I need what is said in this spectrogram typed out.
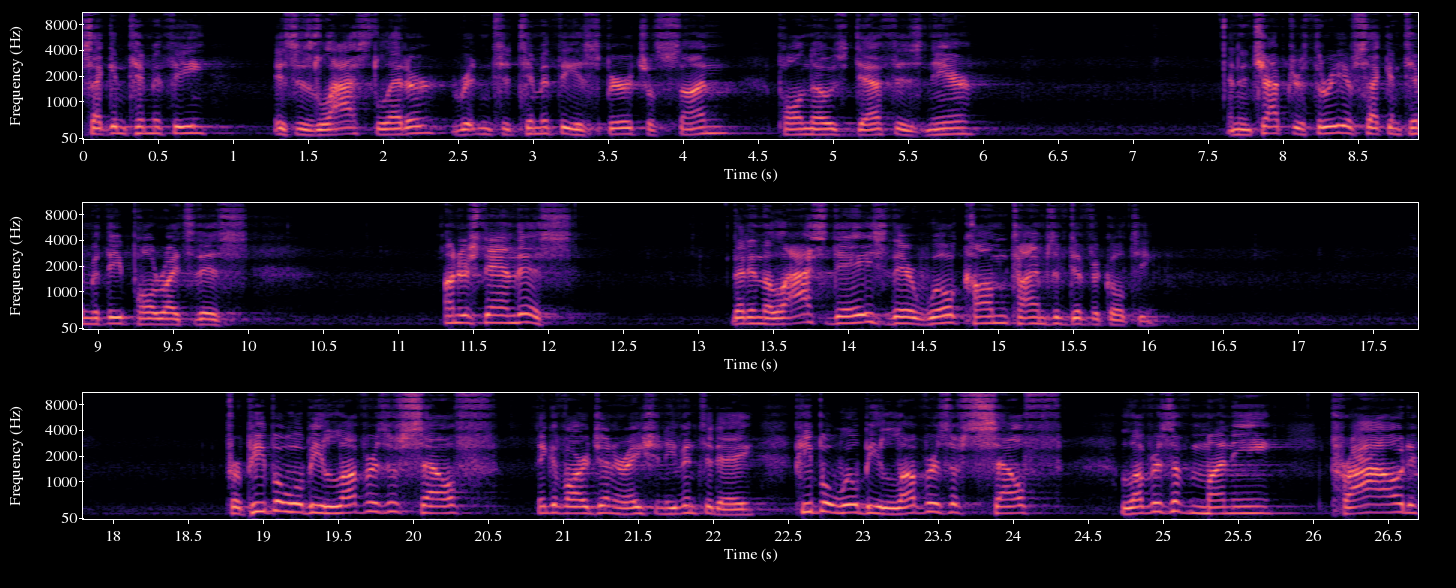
2 Timothy is his last letter written to Timothy, his spiritual son. Paul knows death is near. And in chapter 3 of 2 Timothy, Paul writes this Understand this, that in the last days there will come times of difficulty. For people will be lovers of self. Think of our generation, even today. People will be lovers of self lovers of money, proud,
